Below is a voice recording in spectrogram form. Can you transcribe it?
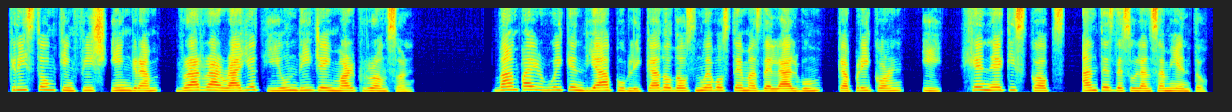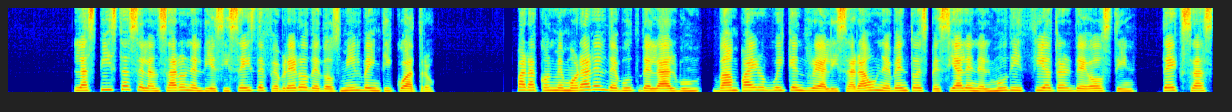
Kristen Kingfish Ingram, Rara Riot y un DJ Mark Ronson. Vampire Weekend ya ha publicado dos nuevos temas del álbum, Capricorn y Gen X Cops, antes de su lanzamiento. Las pistas se lanzaron el 16 de febrero de 2024. Para conmemorar el debut del álbum, Vampire Weekend realizará un evento especial en el Moody Theater de Austin, Texas,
